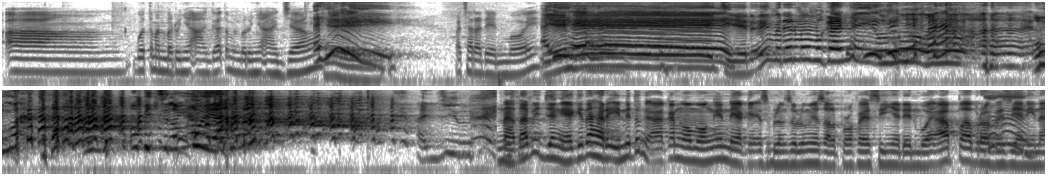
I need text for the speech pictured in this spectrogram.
Em, gue teman barunya Aga, teman barunya Ajeng. Eh, hi. Pacara Denboy. Yeay, cie, ih bener mah mukanya ungu, ungu. Ungu. oh biji lembu ya. Anjir. Nah tapi Jeng ya kita hari ini tuh nggak akan ngomongin ya kayak sebelum-sebelumnya soal profesinya Den Boy apa, profesinya Nina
